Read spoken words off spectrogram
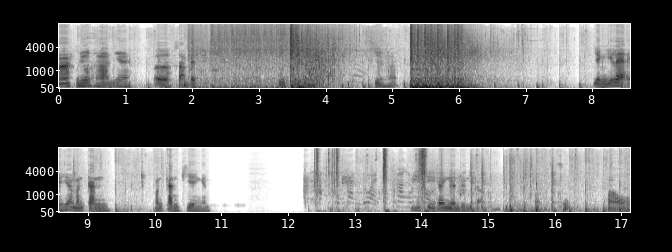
ฮะวันนี้วันอังคารเนี่ย เออสามเด็ด จริงครับ อย่างนี้แหละไอ้เหี้ยมันกัน มันกันเกียงกันกันด้วยกำลังรีบางโหทีลดได้เงินดึงกลับศุกร์เสาร์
